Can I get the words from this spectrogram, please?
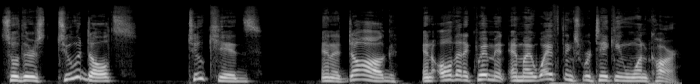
So there's two adults, two kids, and a dog, and all that equipment, and my wife thinks we're taking one car.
